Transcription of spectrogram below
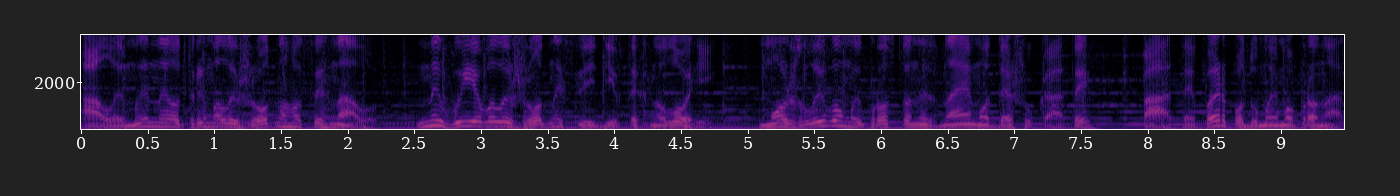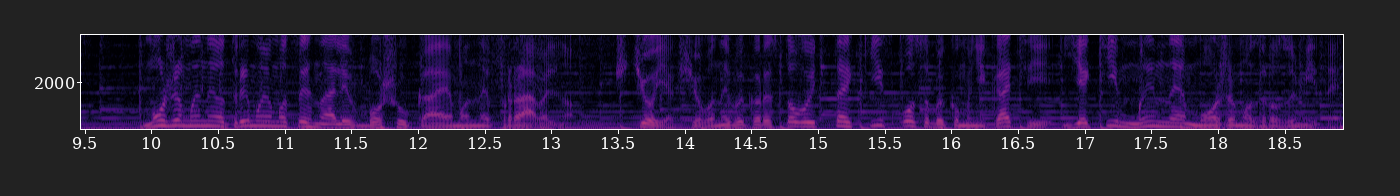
але ми не отримали жодного сигналу, не виявили жодних слідів технологій. Можливо, ми просто не знаємо, де шукати. А тепер подумаємо про нас. Може, ми не отримуємо сигналів, бо шукаємо неправильно. Що, якщо вони використовують такі способи комунікації, які ми не можемо зрозуміти,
